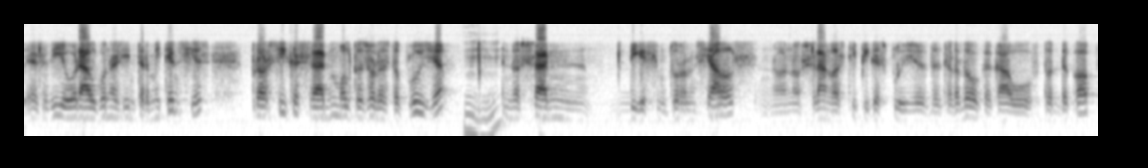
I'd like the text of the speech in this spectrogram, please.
és a dir, hi haurà algunes intermitències, però sí que seran moltes hores de pluja, uh -huh. no seran, diguéssim, torrencials, no, no seran les típiques pluges de tardor que cau tot de cop,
